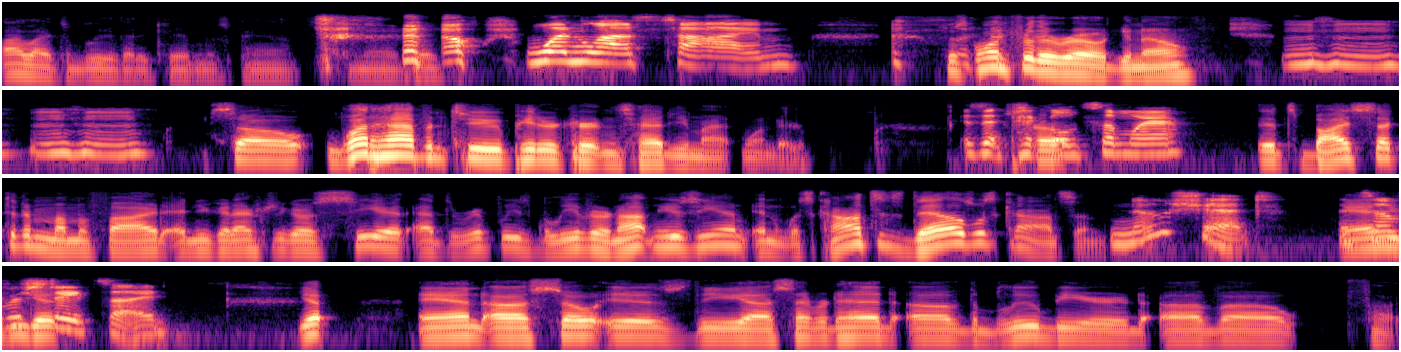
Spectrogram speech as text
I like to believe that he came in his pants. you know, just, One last time. just one for the road, you know? Mm-hmm. Mm-hmm. So what happened to Peter Kurten's head, you might wonder? Is it So- pickled somewhere? It's bisected and mummified, and you can actually go see it at the Ripley's Believe It or Not Museum in Wisconsin's Dells, Wisconsin. No shit. It's And over get- stateside. Yep. And uh, so is the uh, severed head of the Bluebeard of uh, fuck,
